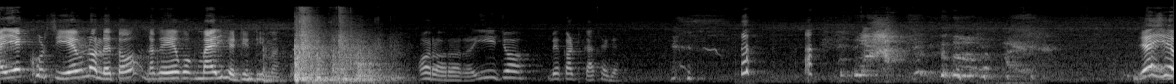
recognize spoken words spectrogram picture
આ એક ખુરશી એવું ન લેતો નકર એ કોક મારી છે ઢીંઢીમાં. ઓર ઓર ઓર ઈ જો બે કટકા થઈ ગયા જે એ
